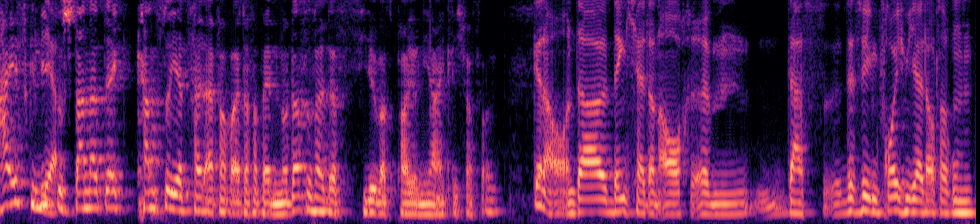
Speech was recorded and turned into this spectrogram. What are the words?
heißgeliebtes Ja. Standarddeck kannst du jetzt halt einfach weiter verwenden. Und das ist halt das Ziel, was Pioneer eigentlich verfolgt. Genau, und da denke ich halt dann auch, ähm, dass deswegen freue ich mich halt auch darum,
